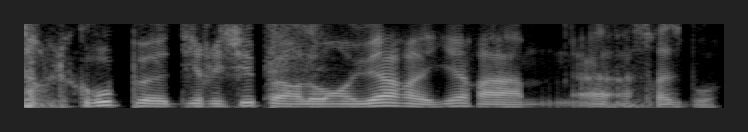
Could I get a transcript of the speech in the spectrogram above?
dans le groupe dirigé par Laurent Huard hier à Strasbourg.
